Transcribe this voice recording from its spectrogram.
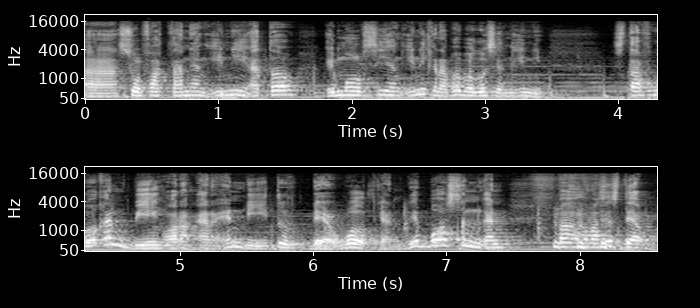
uh, sulfaktan yang ini atau emulsi yang ini kenapa bagus yang ini? Staff gue kan being orang R&D itu their world kan. Dia bosen kan. Pak masa setiap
